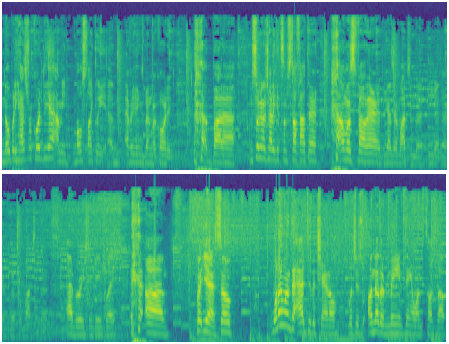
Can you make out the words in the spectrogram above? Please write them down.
nobody has recorded yet. I mean, most likely um, everything's been recorded, but uh, I'm still gonna try to get some stuff out there. I almost fell there. If you guys are watching the you guys are watching the Aberration gameplay. um, but yeah, so what I wanted to add to the channel, which is another main thing I wanted to talk about,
